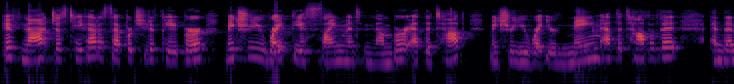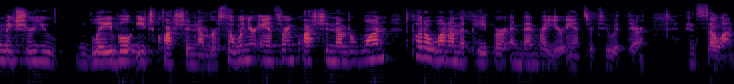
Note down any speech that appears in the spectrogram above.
If not, just take out a separate sheet of paper. Make sure you write the assignment number at the top. Make sure you write your name at the top of it and then make sure you label each question number. So when you're answering question number one, put a one on the paper and then write your answer to it there and so on.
